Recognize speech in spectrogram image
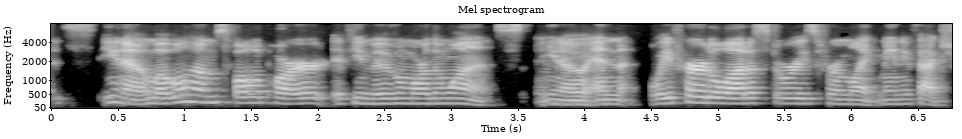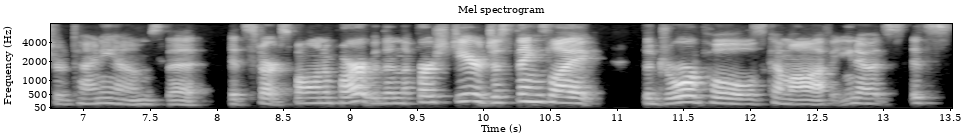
it's you know mobile homes fall apart if you move them more than once you know and we've heard a lot of stories from like manufactured tiny homes that it starts falling apart within the first year just things like the drawer pulls come off you know it's it's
